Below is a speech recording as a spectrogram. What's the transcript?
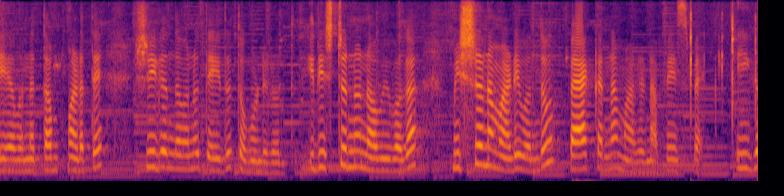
ದೇಹವನ್ನು ತಂಪು ಮಾಡುತ್ತೆ, ಶ್ರೀಗಂಧವನ್ನು ತೆಗೆದು ತೊಗೊಂಡಿರುವಂಥದ್ದು ಇದಿಷ್ಟನ್ನು ನಾವು ಇವಾಗ ಮಿಶ್ರಣ ಮಾಡಿ ಒಂದು ಪ್ಯಾಕನ್ನು ಮಾಡೋಣ ಫೇಸ್ ಪ್ಯಾಕ್ ಈಗ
